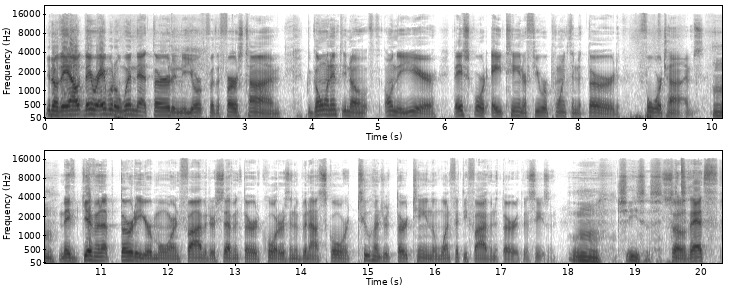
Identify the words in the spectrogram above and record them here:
you know, they out they were able to win that third in New York for the first time. But going into, you know, on the year, they've scored 18 or fewer points in the third four times. They've given up 30 or more in five of their seven third quarters and have been outscored 213 to 155 in the third this season. Jesus, So that's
